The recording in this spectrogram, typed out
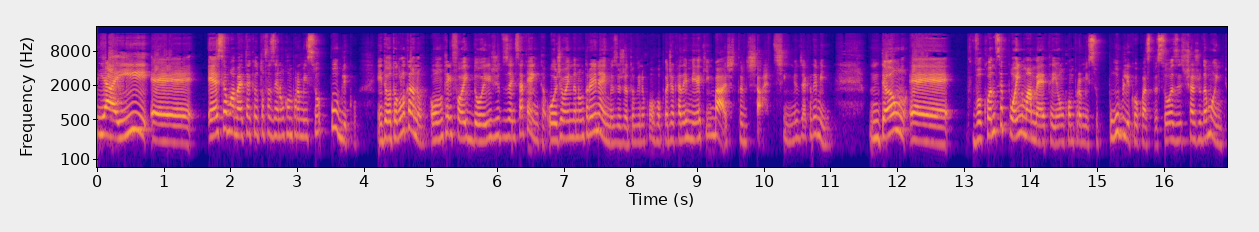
E aí, é, essa é uma meta que eu tô fazendo um compromisso público. Então eu tô colocando. Ontem foi 2 de 270. Hoje eu ainda não treinei, mas eu já tô vindo com roupa de academia aqui embaixo. Tô de shortinho de academia. Então, é, quando você põe uma meta e um compromisso público com as pessoas, isso te ajuda muito.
